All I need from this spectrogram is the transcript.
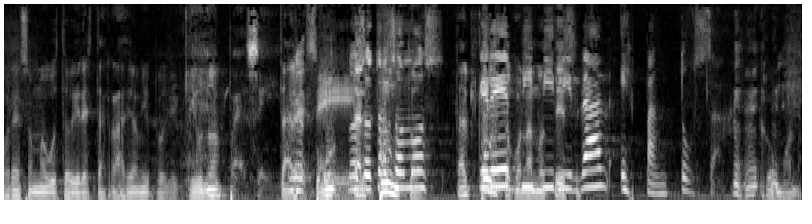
Por eso me gusta oír esta radio a mí, porque aquí uno Pues sí. está al Sí. punto- está al Nosotros punto, somos credibilidad espantosa. ¿Cómo no?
